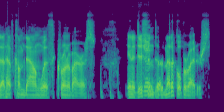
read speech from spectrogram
that have come down with coronavirus in addition to the medical providers.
